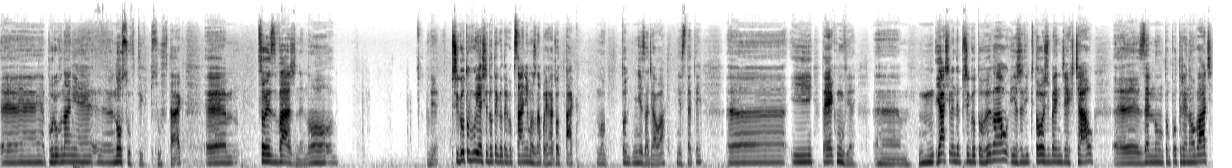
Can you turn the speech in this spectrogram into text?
e, porównanie e, nosów tych psów, tak? Em, co jest ważne, no wie, przygotowuje się do tego tego psa, nie można pojechać od tak, no to nie zadziała, niestety. Eee, I tak jak mówię, em, ja się będę przygotowywał, jeżeli ktoś będzie chciał e, ze mną to potrenować,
